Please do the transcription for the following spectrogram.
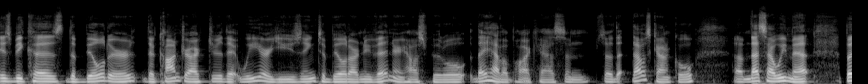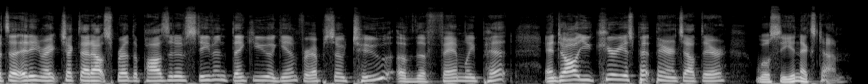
is because the builder, the contractor that we are using to build our new veterinary hospital, they have a podcast. And so that, that was kind of cool. Um, that's how we met. But uh, at any rate, check that out. Spread the positive. Stephen, thank you again for episode two of The Family Pet. And to all you curious pet parents out there, we'll see you next time.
